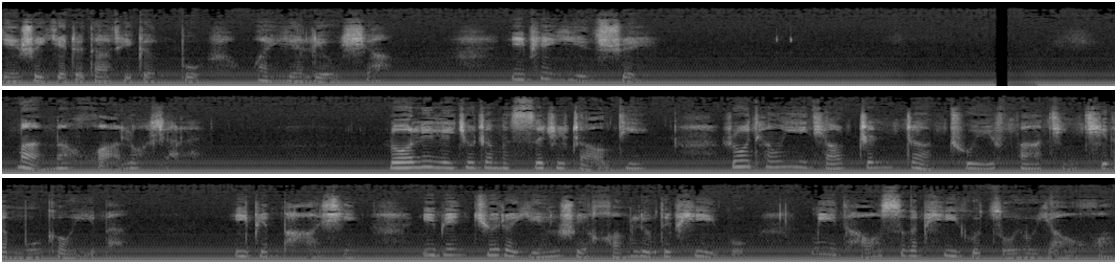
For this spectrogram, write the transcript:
饮水沿着大腿根部蜿蜒流下，一片饮水慢慢滑落下来。罗丽丽就这么四肢着地，如同一条真正处于发情期的母狗一般，一边爬行，一边撅着饮水横流的屁股，蜜桃似的屁股左右摇晃，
